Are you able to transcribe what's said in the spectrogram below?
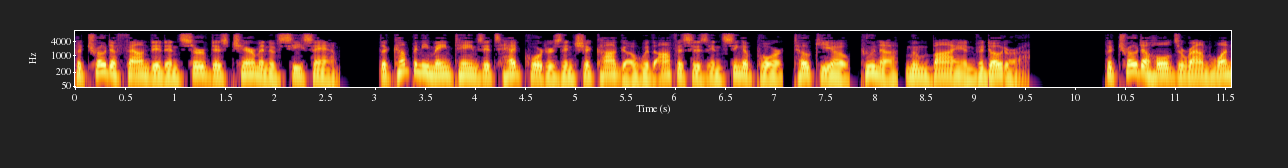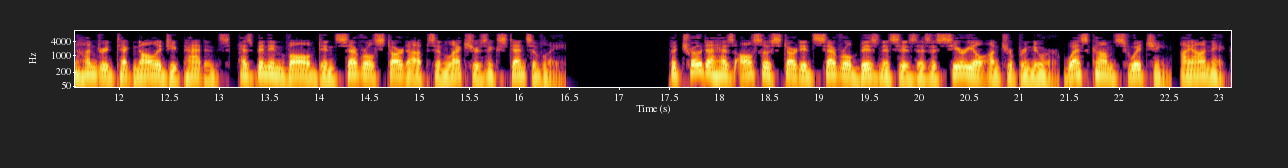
Pitroda founded and served as chairman of C-SAM. The company maintains its headquarters in Chicago with offices in Singapore, Tokyo, Pune, Mumbai and Vadodara. Pitroda holds around 100 technology patents, has been involved in several start-ups and lectures extensively. Pitroda has also started several businesses as a serial entrepreneur Wescom Switching, Ionix,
